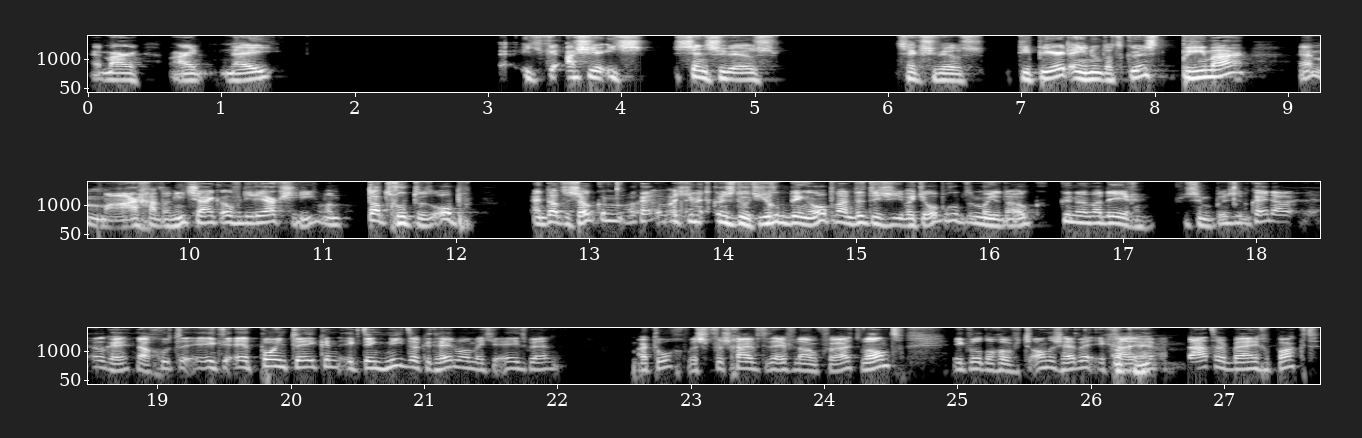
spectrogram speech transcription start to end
eh, maar, maar nee, Eh, je- als je iets sensueels seksueels typeert en je noemt dat kunst, prima. Hè, maar ga dan niet zeiken over die reactie, want dat roept het op. En dat is ook een, wat je met kunst doet. Je roept dingen op, nou, dit is wat je oproept, dan moet je dat ook kunnen waarderen. Simpel is het. Oké, nou, oké, nou goed. Ik, eh, point taken. Ik denk niet dat ik het helemaal met je eens ben. Maar toch, we verschuiven het even namelijk vooruit. Want ik wil het nog over iets anders hebben. Ik ga, Oké. heb een data erbij gepakt.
